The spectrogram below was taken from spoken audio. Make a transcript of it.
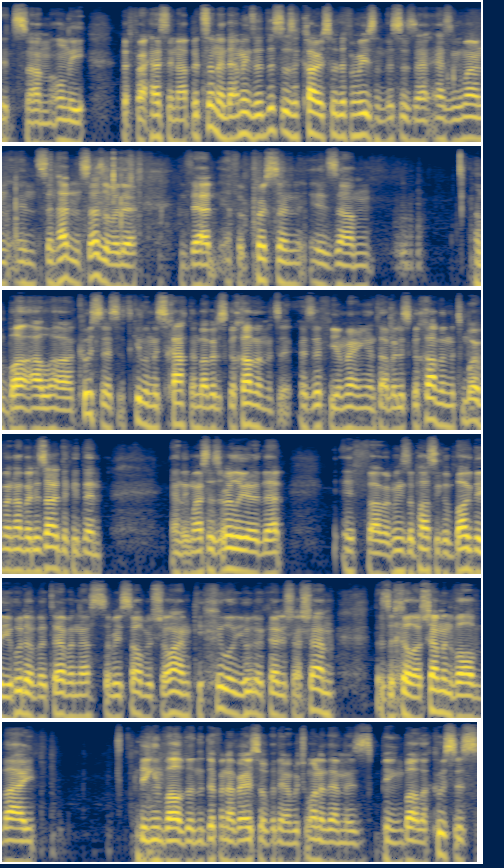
It's um, only Befar Hesen, not Betzina. That means that this is a cars for a different reason. This is, a, as the Gemara in Sanhedrin says over there, that if a person is um, Kusis, it's. It's as if you're marrying into Avedis Kachavim. It's more of an Avedizar Dekidin. And the Gemara says earlier that if uh, it brings the pasuk of Bagda Yehuda v'Tev Necessary Sol v'Shalayim Kichilu Yehuda Kaddish Hashem, there's a Chil Hashem involved by being involved in the different avers over there, which one of them is being balakusis.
